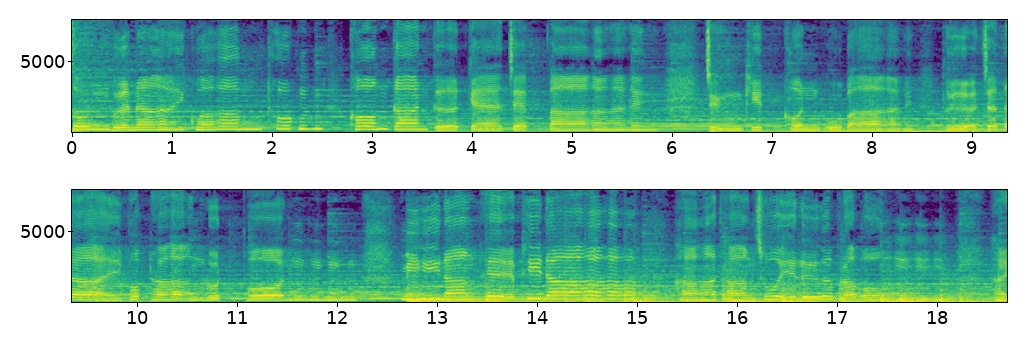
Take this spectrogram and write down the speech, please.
ทรงเบื่อหน่ายความทุกข์ของการเกิดแก่เจ็บตาย จึงคิดคนอุบาย เพื่อจะได้พบทางหลุดพ้น มีนางเทพธิดา หาทางช่วยเหลือพระองค์ ให้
